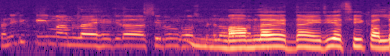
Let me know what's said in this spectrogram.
ਸਨੀ ਜੀ ਕੀ ਮਾਮਲਾ ਹੈ ਜਿਹੜਾ ਸਿਵਲ ਹਸਪੀਟਲ ਮਾਮਲਾ ਇਦਾਂ ਹੈ ਜੀ ਅਸੀਂ ਕੱਲ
